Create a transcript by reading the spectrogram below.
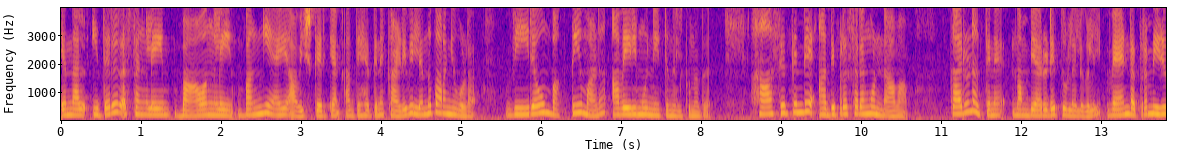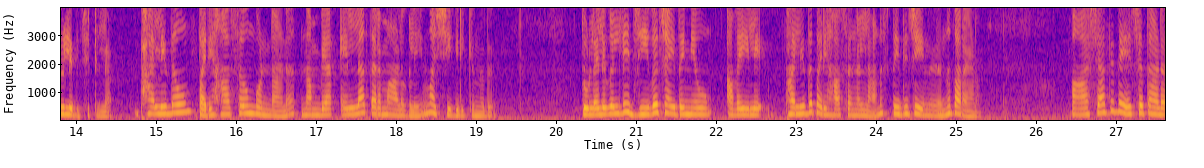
എന്നാൽ ഇതര രസങ്ങളെയും ഭാവങ്ങളെയും ഭംഗിയായി ആവിഷ്കരിക്കാൻ അദ്ദേഹത്തിന് കഴിവില്ലെന്ന് പറഞ്ഞുകൂടാ. വീരവും ഭക്തിയുമാണ് അവയിൽ മുന്നിട്ട് നിൽക്കുന്നത്. ഹാസ്യത്തിന്റെ അതിപ്രസരം കൊണ്ടാവാം. കരുണത്തിന് നമ്പ്യാരുടെ തുള്ളലുകളിൽ വേണ്ടത്ര മിഴിവ് ലഭിച്ചിട്ടില്ല. ഫലിതവും പരിഹാസവും കൊണ്ടാണ് നമ്പ്യാർ എല്ലാ തരം ആളുകളെയും വശീകരിക്കുന്നത്. തുള്ളലുകളുടെ ജീവചൈതന്യവും അവയിലെ ഫലിത പരിഹാസങ്ങളിലാണ് സ്ഥിതി ചെയ്യുന്നതെന്ന് പറയണം. പാശ്ചാത്യ ദേശത്താണ്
